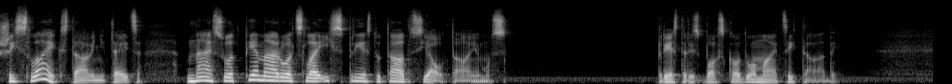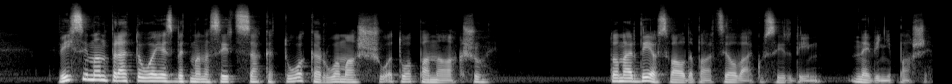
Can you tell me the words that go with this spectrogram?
Šis laiks, tā viņa teica, nesot piemērots, lai izspriestu tādus jautājumus – Priesteris Bosko domāja citādi. Visi man pretojas, bet mana sirds saka to, ka Romā šo to panākšu. Tomēr Dievs valda pār cilvēku sirdīm, ne viņi paši.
